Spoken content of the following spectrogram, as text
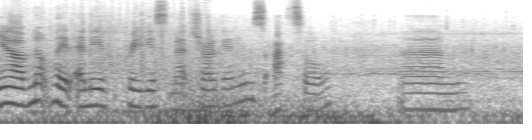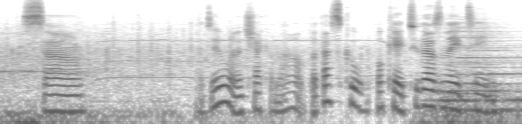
You know, I've not played any of the previous Metro games at all. Um, so I do want to check them out, but that's cool. Okay, 2018.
